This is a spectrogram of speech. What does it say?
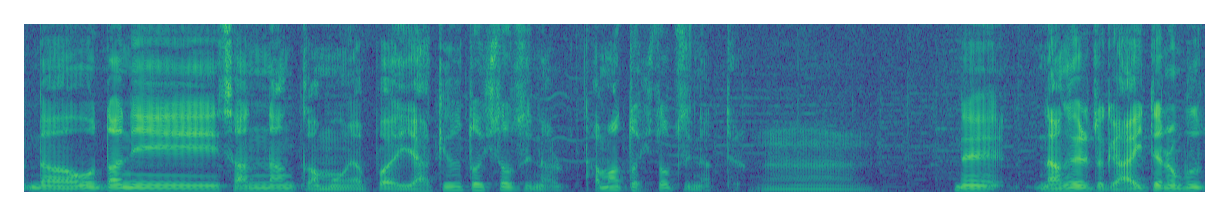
だから大谷さんなんかもやっぱり野球と一つになる。球と一つになってる。うん。ね、投げる時は相手のぶ、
